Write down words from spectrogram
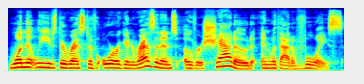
one that leaves the rest of Oregon residents overshadowed and without a voice.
